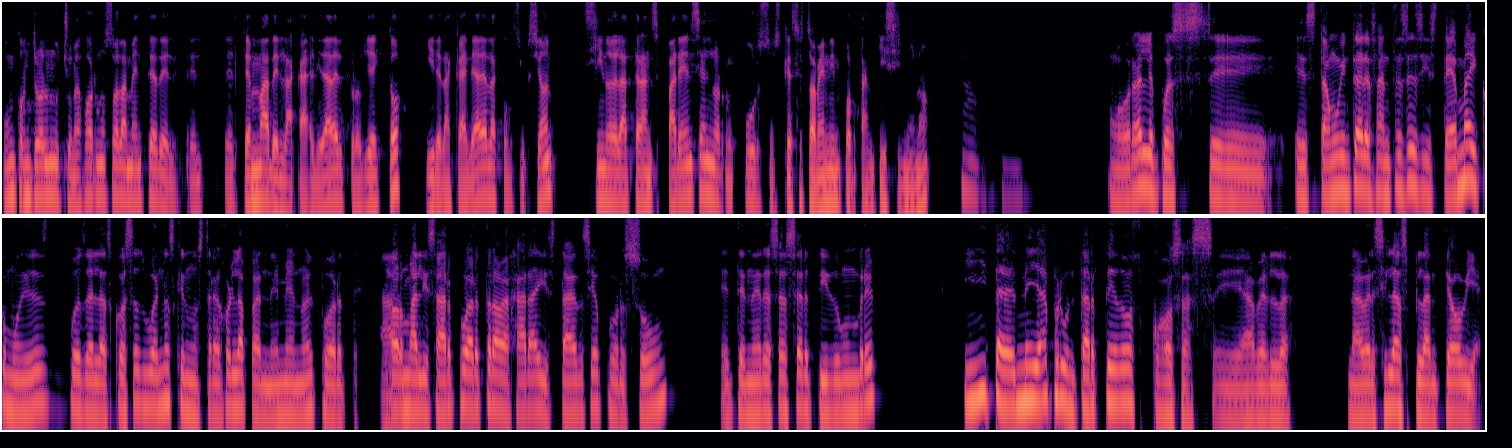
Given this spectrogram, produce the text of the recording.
un control mucho mejor, no solamente del, del, tema de la calidad del proyecto y de la calidad de la construcción, sino de la transparencia en los recursos, que eso es también importantísimo, ¿no? Órale, pues eh, está muy interesante ese sistema y como dices, pues de las cosas buenas que nos trajo la pandemia, ¿no? El poder ah. normalizar, poder trabajar a distancia por Zoom, eh, tener esa certidumbre. Y también me iba a preguntarte dos cosas, eh, a, ver a ver si las planteo bien.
